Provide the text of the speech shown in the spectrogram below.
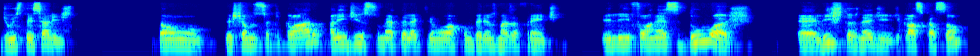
de um especialista. Então, deixamos isso aqui claro. Além disso, o método Electrimor, como veremos mais à frente, ele fornece duas é, listas né, de, de, classificação.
